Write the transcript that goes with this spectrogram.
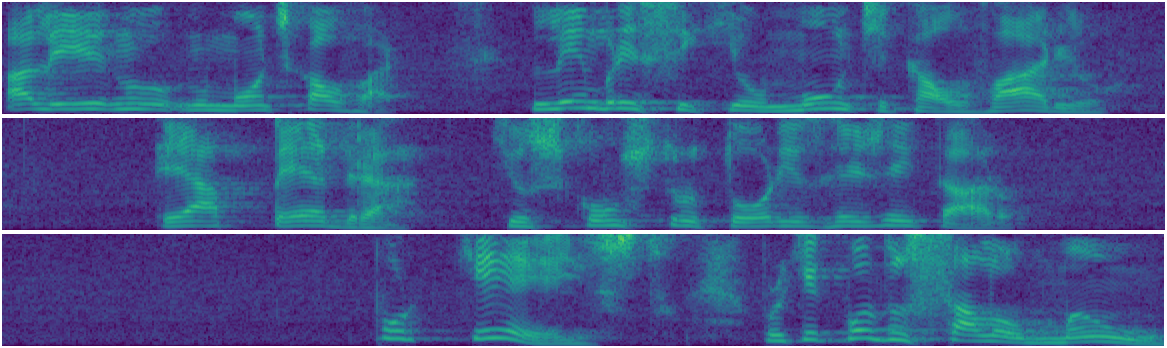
ali no, no Monte Calvário. Lembre-se que o Monte Calvário é a pedra que os construtores rejeitaram. Por que isto? Porque quando Salomão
